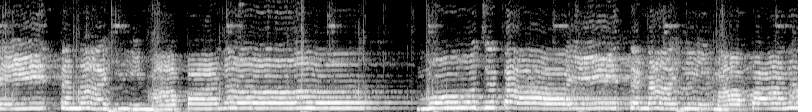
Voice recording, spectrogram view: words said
येत नाही मापाना. मोजता येत नाही मापाना.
